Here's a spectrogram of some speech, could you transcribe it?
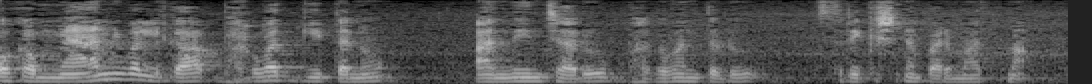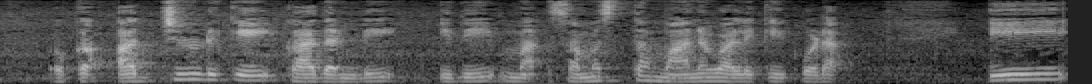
ఒక మాన్యువల్గా భగవద్గీతను అందించారు భగవంతుడు శ్రీకృష్ణ పరమాత్మ. ఒక అర్జునుడికి కాదండి ఇది మ- సమస్త మానవాళికి కూడా. ఈ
